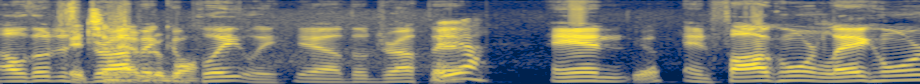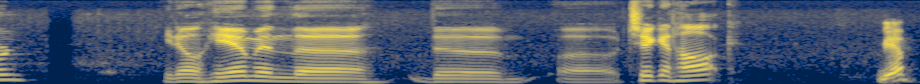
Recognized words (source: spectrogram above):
oh, they'll just drop inevitable. it completely. Yeah, they'll drop that. Yeah, and yep. and Foghorn Leghorn, you know him and the the uh, Chicken Hawk. Yep,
